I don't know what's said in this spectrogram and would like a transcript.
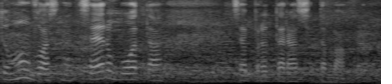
Тому, власне, це робота, це про Тараса Табаку.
